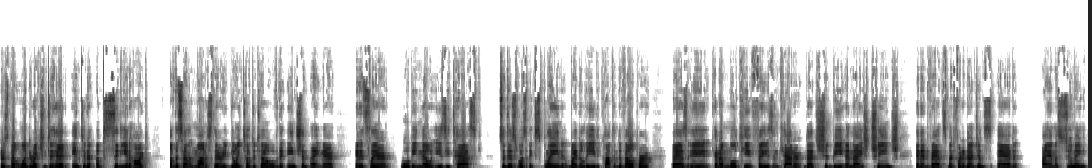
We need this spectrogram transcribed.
there's but one direction to head into the obsidian heart of the silent monastery. Going toe to toe with the ancient nightmare in its lair will be no easy task. So, this was explained by the lead content developer as a kind of multi phase encounter that should be a nice change and advancement for the dungeons. And I am assuming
